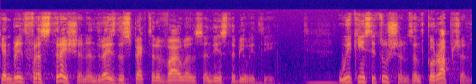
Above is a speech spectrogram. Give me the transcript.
can breed frustration and raise the spectre of violence and instability. Weak institutions and corruption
